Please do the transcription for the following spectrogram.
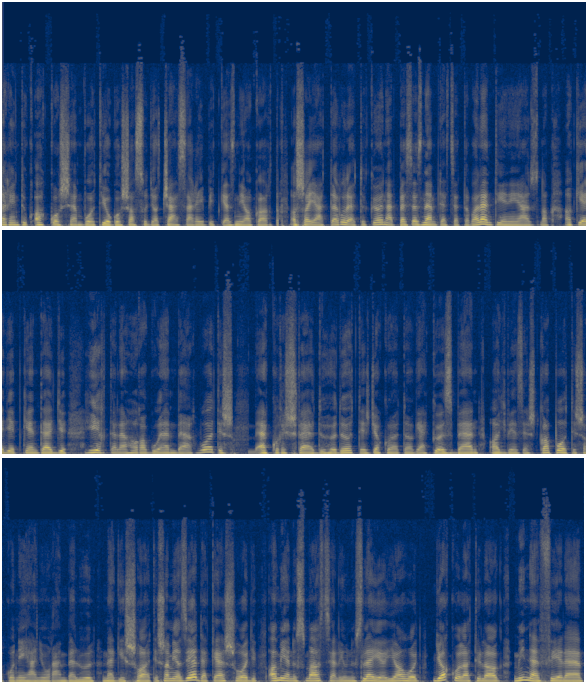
szerintük akkor sem volt jogos az, hogy a császár építkezni akart a saját területükön. Hát persze ez nem tetszett a Valentinianusnak, aki egyébként egy hirtelen haragú ember volt, és ekkor is feldühödött, és gyakorlatilag közben agyvérzést kapott, és akkor néhány órán belül meg is halt. És ami az érdekes, hogy Amianus Marcellinus leírja, hogy gyakorlatilag mindenféle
